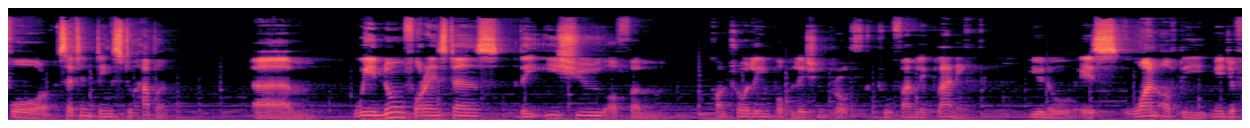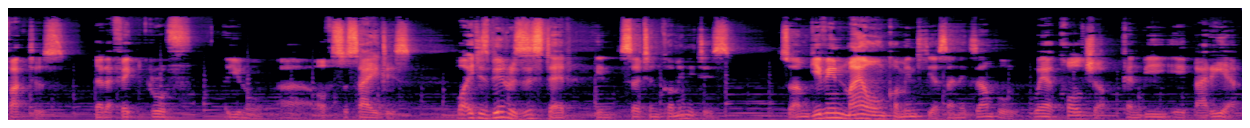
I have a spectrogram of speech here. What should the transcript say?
for certain things to happen. Um, we know, for instance, the issue of um, controlling population growth through family planning, you know, is one of the major factors that affect growth, you know, uh, of societies. But it is being resisted in certain communities. So I'm giving my own community as an example where culture can be a barrier,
